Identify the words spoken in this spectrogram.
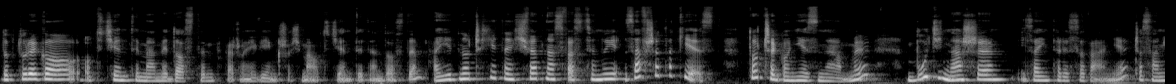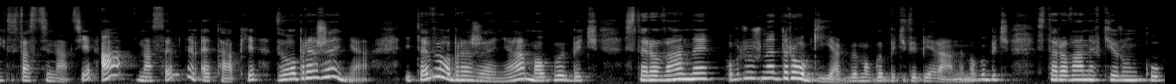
do którego odcięty mamy dostęp, w każdym razie większość ma odcięty ten dostęp, a jednocześnie ten świat nas fascynuje. Zawsze tak jest. To, czego nie znamy, budzi nasze zainteresowanie, czasami fascynację, a w następnym etapie wyobrażenia. I te wyobrażenia mogły być sterowane w różne drogi, jakby mogły być wybierane. Mogły być sterowane w kierunku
